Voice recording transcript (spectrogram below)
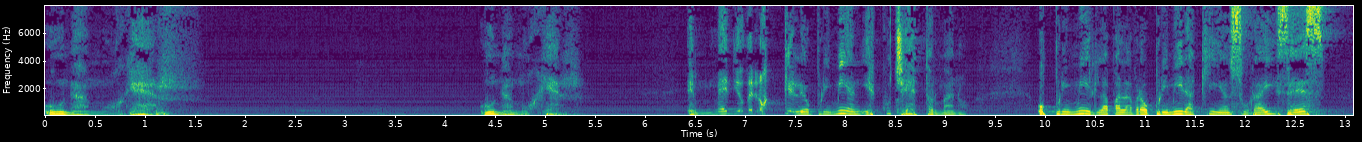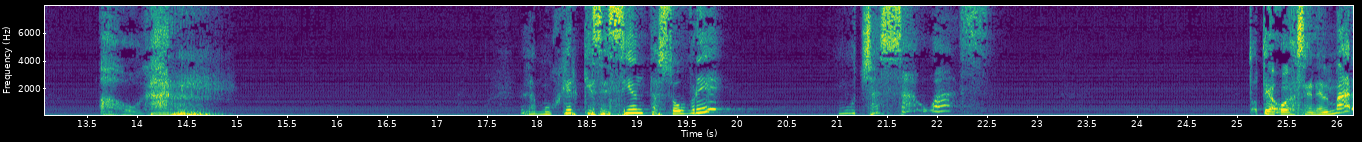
Una mujer. Una mujer. En medio de los que le oprimían. Y escuche esto, hermano. Oprimir, la palabra oprimir aquí en su raíz es ahogar. La mujer que se sienta sobre muchas aguas. Tú te ahogas en el mar.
